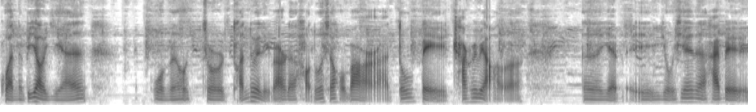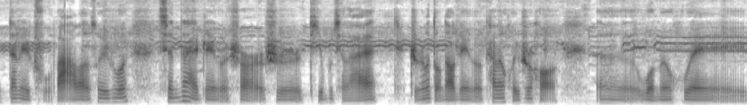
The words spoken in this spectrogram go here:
管的比较严，我们就是团队里边的好多小伙伴啊都被查水表了，呃也有些呢还被单位处罚了，所以说现在这个事儿是提不起来，只能等到这个开完会之后，呃我们会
